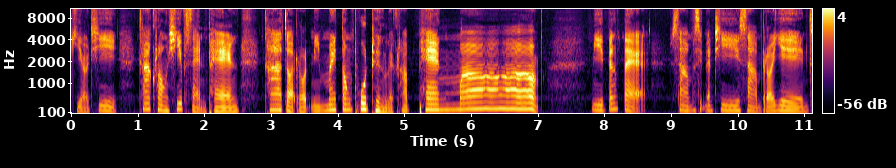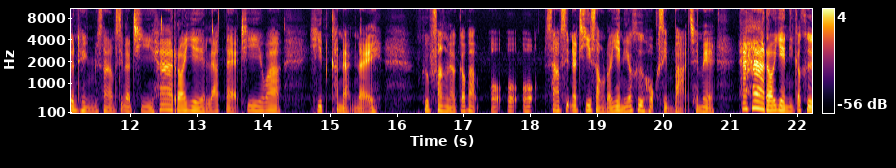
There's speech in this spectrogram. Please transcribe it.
เกียวที่ค่าครองชีพแสนแพง ค่าจอดรถนี้ไม่ต้องพูดถึงเลยครับ แพงมาก มีตั้งแต่ 30 นาที 300 เยน จนถึง 30 นาที 500 เยน แล้วแต่ที่ว่าฮิตขนาดไหน คือฟังแล้วก็แบบ โอ้โอ้โอ้30นาที 200 เยนนี้ก็คือ 60 บาทใช่ไหม ถ้า 500 เยนนี้ก็คือ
